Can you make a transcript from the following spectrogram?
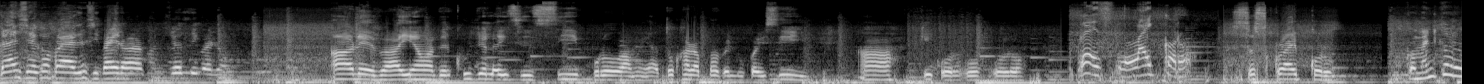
গাইস গেছি বাইরে এখন জলদি বাইরে আরে ভাই আমাদের খুঁজে লাইছে সি প্রো আমি এত খারাপ ভাবে লুকাইছি। আহ কি করব বলো? লাইক করো। সাবস্ক্রাইব করো। কমেন্ট করো।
